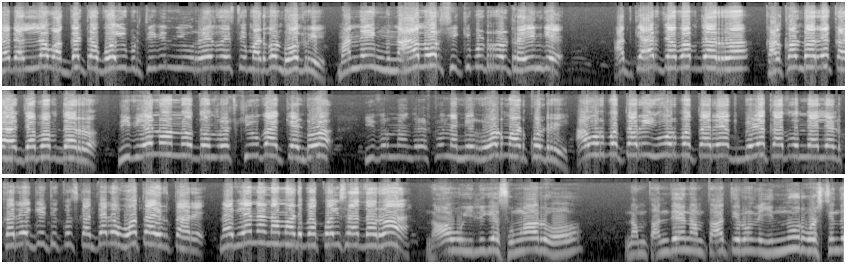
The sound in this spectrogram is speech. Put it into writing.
ನಾವೆಲ್ಲ ಒಗ್ಗಟ್ಟಾಗಿ ಹೋಗಿ ಬಿಡ್ತೀವಿ ನೀವು ರೈಲ್ ರಸ್ತೆ ಮಾಡ್ಕೊಂಡು ಹೋಗ್ರಿ. ಮೊನ್ನೆ ನಾಲ್ವರು ಸಿಕ್ಕಿಬಿಟ್ರು ಟ್ರೈನ್ಗೆ ಅದಕ್ಕೆ ಯಾರು ಜವಾಬ್ದಾರರು ಕಳ್ಕೊಂಡವ್ರೆ ಜವಾಬ್ದಾರರು ನೀವೇನು ಅನ್ನೋದು ಅಂದ್ರಷ್ಟು ಕ್ಯೂಗೆ ಹಾಕೊಂಡು ಇದ್ರನ್ನ ಅಂದ್ರಷ್ಟು ನಮಗೆ ರೋಡ್ ಮಾಡ್ಕೊಡ್ರಿ ಅವ್ರು ಬರ್ತಾರೆ, ಇವ್ರು ಬರ್ತಾರೆ ಬೆಳಕಾದ್ಗೊಂದು ಎರಡು ಕರೆ ಗೀಟಿ ಕುಸ್ಕೊಂತಾರೆ ಓದ್ತಾ ಇರ್ತಾರೆ. ನಾವೇನನ್ನ ಮಾಡ್ಬೇಕು ವಯಸ್ಸಾದವರು? ನಾವು ಇಲ್ಲಿಗೆ ಸುಮಾರು ನಮ್ಮ ತಂದೆ ನಮ್ಮ ತಾತಿರು ಅಂದರೆ ಇನ್ನೂರು ವರ್ಷದಿಂದ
